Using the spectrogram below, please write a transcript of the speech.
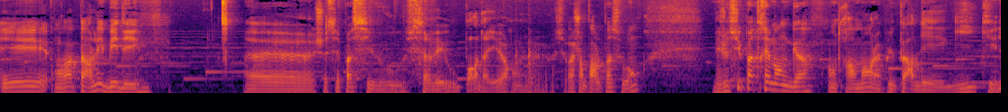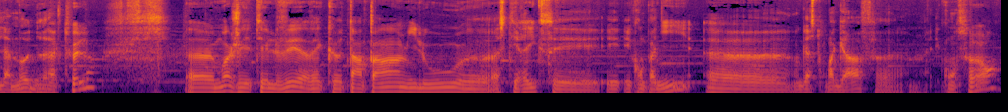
et on va parler BD. Euh, je sais pas si vous savez ou pas d'ailleurs, euh, c'est vrai, j'en parle pas souvent. Mais je suis pas très manga, contrairement à la plupart des geeks et de la mode actuelle. Euh, moi j'ai été élevé avec Tintin, Milou, euh, Astérix et, compagnie, euh, Gaston Lagaffe euh, et consorts.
